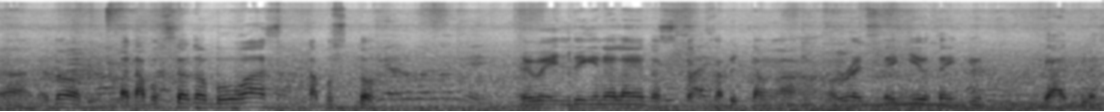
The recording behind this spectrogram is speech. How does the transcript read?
Yan, ito. Patapos na to bukas. Tapos to. E-welding na lang yun. Tapos kabit ng... ah, alright, thank you, thank you. God bless.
